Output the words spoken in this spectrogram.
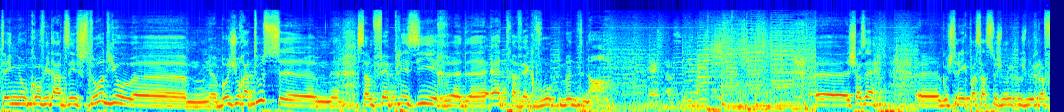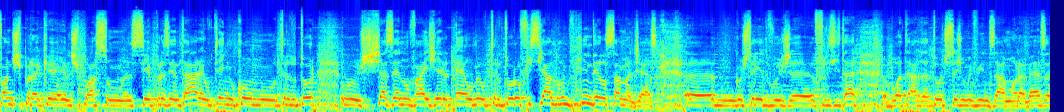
Tenho convidados em estúdio. Uh, bonjour à tous. Uh, ça me fait plaisir d'être avec vous maintenant. Merci. Uh, José, uh, gostaria que passasse os, os, microfones para que eles possam uh, se apresentar. Eu tenho como tradutor o José Novaes, ele é o meu tradutor oficial do Mindel Summer Jazz. Uh, gostaria de vos felicitar. boa tarde a todos, sejam bem-vindos à Morabeza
